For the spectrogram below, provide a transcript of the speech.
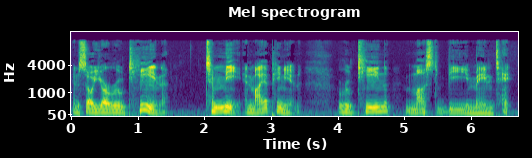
And so your routine, to me, in my opinion, routine must be maintained.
